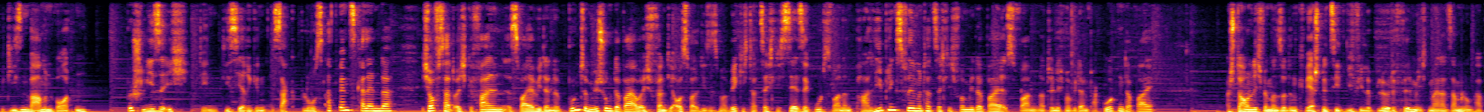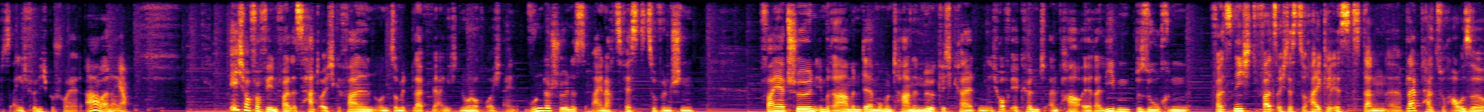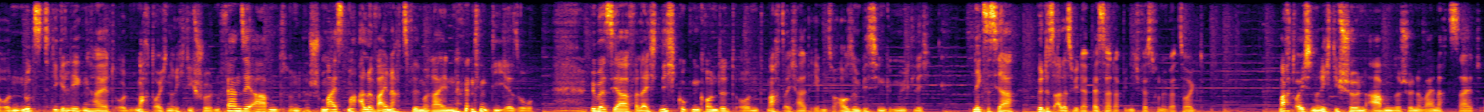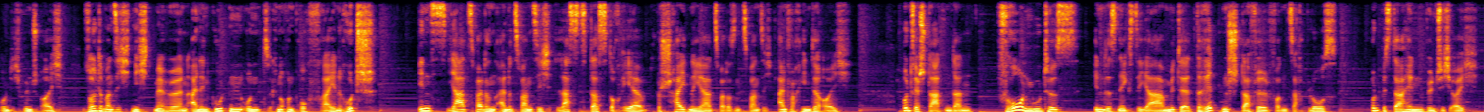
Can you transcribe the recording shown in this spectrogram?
mit diesen warmen Worten beschließe ich den diesjährigen Sack bloß Adventskalender. Ich hoffe, es hat euch gefallen. Es war ja wieder eine bunte Mischung dabei, aber ich fand die Auswahl dieses Mal wirklich tatsächlich sehr, sehr gut. Es waren ein paar Lieblingsfilme tatsächlich von mir dabei. Es waren natürlich mal wieder ein paar Gurken dabei erstaunlich, wenn man so den Querschnitt sieht, wie viele blöde Filme ich in meiner Sammlung habe. Ist eigentlich völlig bescheuert. Aber naja. Ich hoffe auf jeden Fall, es hat euch gefallen und somit bleibt mir eigentlich nur noch euch ein wunderschönes Weihnachtsfest zu wünschen. Feiert schön im Rahmen der momentanen Möglichkeiten. Ich hoffe, ihr könnt ein paar eurer Lieben besuchen. Falls nicht, falls euch das zu heikel ist, dann äh, bleibt halt zu Hause und nutzt die Gelegenheit und macht euch einen richtig schönen Fernsehabend und schmeißt mal alle Weihnachtsfilme rein, die ihr so übers Jahr vielleicht nicht gucken konntet und macht euch halt eben zu Hause ein bisschen gemütlich. Nächstes Jahr wird es alles wieder besser, da bin ich fest von überzeugt. Macht euch einen richtig schönen Abend, eine schöne Weihnachtszeit und ich wünsche euch, sollte man sich nicht mehr hören, einen guten und knochenbruchfreien Rutsch ins Jahr 2021. Lasst das doch eher bescheidene Jahr 2020 einfach hinter euch und wir starten dann frohen Mutes in das nächste Jahr mit der dritten Staffel von Sach bloß und bis dahin wünsche ich euch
